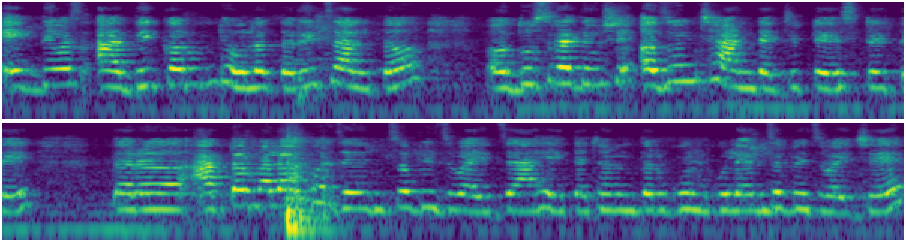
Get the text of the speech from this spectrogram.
एक दिवस आधी करून ठेवलं तरी चालतं. दुसऱ्या दिवशी अजून छान त्याची टेस्ट येते. तर आता मला भज्यांचं भिजवायचं आहे. त्याच्यानंतर गुलगुल्यांचं भिजवायचे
